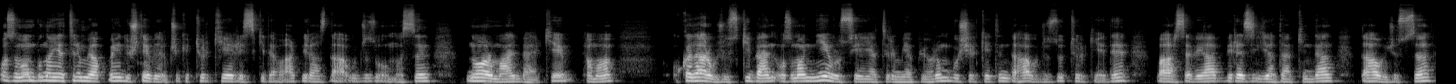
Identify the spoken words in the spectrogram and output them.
o zaman buna yatırım yapmayı düşünebilirim. Çünkü Türkiye riski de var. Biraz daha ucuz olması normal belki ama o kadar ucuz ki ben o zaman niye Rusya'ya yatırım yapıyorum? Bu şirketin daha ucuzu Türkiye'de varsa veya Brezilya'dakinden daha ucuzsa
